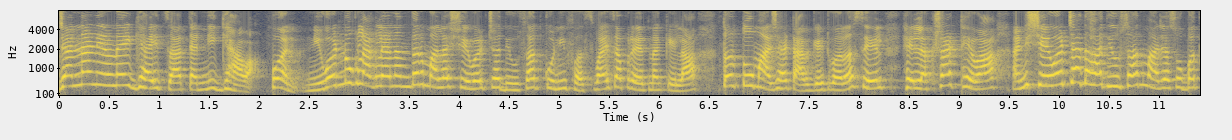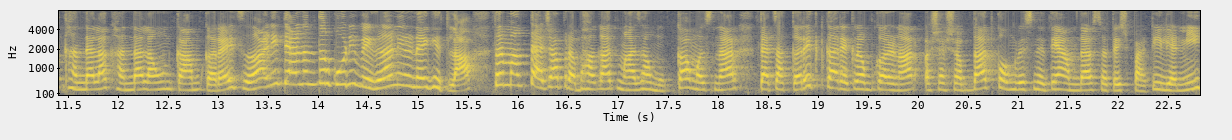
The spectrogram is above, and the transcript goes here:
ज्यांना निर्णय घ्यायचा त्यांनी घ्यावा. पण निवडणूक लागल्यानंतर मला शेवटच्या दिवसात कोणी फसवायचा प्रयत्न केला तर तो माझ्या टार्गेटवर असेल. हे लक्षात ठेवा. आणि शेवटच्या दहा दिवसात माझ्यासोबत खांद्याला खांदा लावून काम करायचं आणि त्यानंतर कोणी वेगळा निर्णय घेतला तर मग त्याच्या प्रभागात माझा मुक्का काम असणार त्याचा करेक्ट कार्यक्रम करणार अशा शब्दात काँग्रेस नेते आमदार सतेज पाटील यांनी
